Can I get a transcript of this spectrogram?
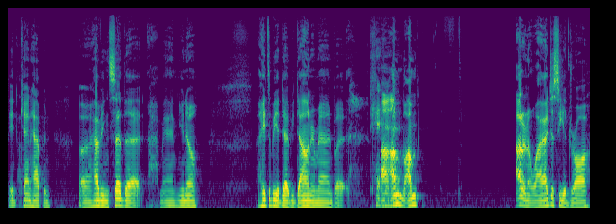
it can happen. Uh, having said that, ah, man, you know, I hate to be a Debbie Downer, man, but I, I'm I'm I don't know why. I just see a draw.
